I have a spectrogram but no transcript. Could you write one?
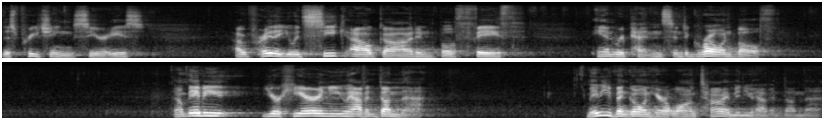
this preaching series. I would pray that you would seek out God in both faith and repentance and to grow in both. Now, maybe you're here and you haven't done that. Maybe you've been going here a long time and you haven't done that.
